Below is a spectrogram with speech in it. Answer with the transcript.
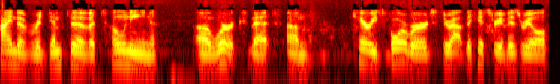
kind of redemptive, atoning uh, work that um, carries forward throughout the history of Israel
